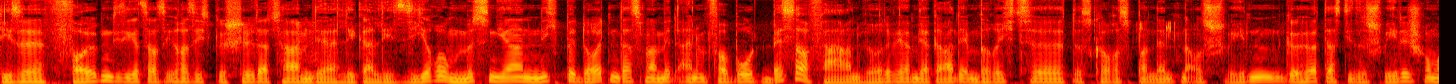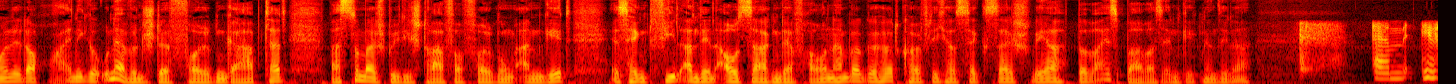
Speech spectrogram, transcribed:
Diese Folgen, die Sie jetzt aus Ihrer Sicht geschildert haben, der Legalisierung, müssen ja nicht bedeuten, dass man mit einem Verbot besser fahren würde. Wir haben ja gerade im Bericht äh, des Korrespondenten aus Schweden gehört, dass dieses schwedische Modell doch auch einige unerwünschte Folgen gehabt hat, was zum Beispiel die Strafverfolgung angeht. Es hängt viel an den Aussagen der Frauen, haben wir gehört. Käuflicher Sex sei schwer beweisbar. Was entgegnen Sie da? Ähm, dem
